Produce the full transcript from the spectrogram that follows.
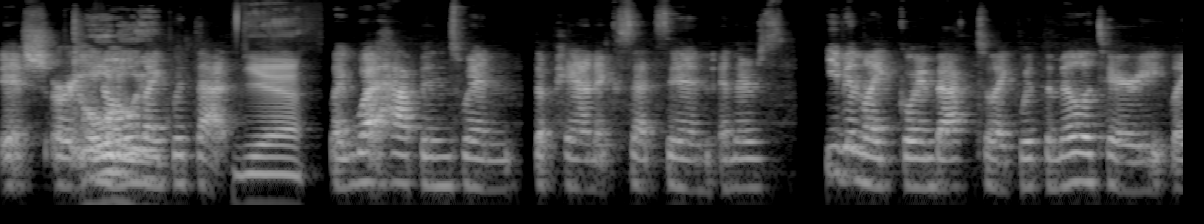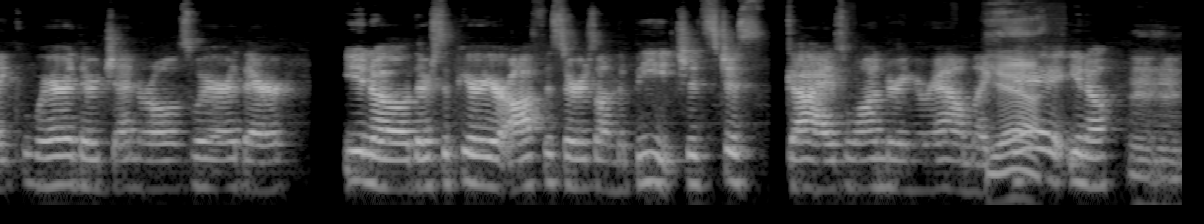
ish, or you know, like with that, Yeah. like what happens when the panic sets in, and there's even like going back to like with the military, like where are their generals, where are their, you know, their superior officers on the beach? It's just guys wandering around, like Yeah. hey, you know, mhm,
